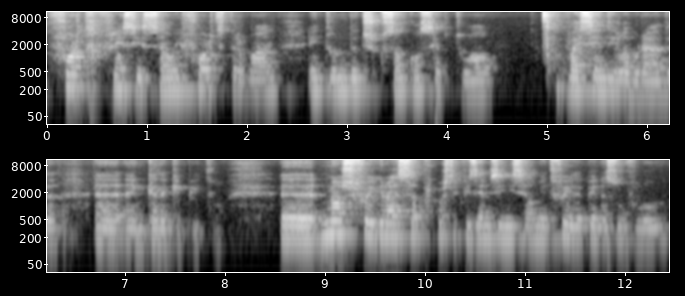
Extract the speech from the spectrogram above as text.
forte referenciação e forte trabalho em torno da discussão conceptual que vai sendo elaborada uh, em cada capítulo. Eh, nós foi graças à proposta que fizemos inicialmente, foi apenas um volume,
